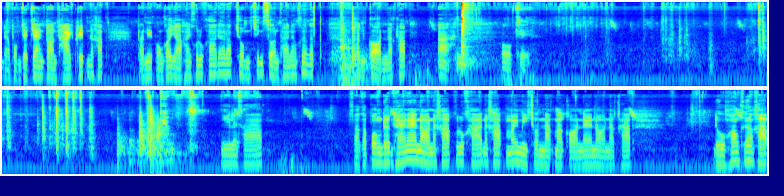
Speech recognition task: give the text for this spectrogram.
เดี๋ยวผมจะแจ้งตอนท้ายคลิปนะครับ ตอนนี้ผมก็อยากให้คุณลูกค้าได้รับชมชิ้นส่วนภายในเครื่องกันก่อนนะครับ อ่าโอเคนี่เลยครับ ฝากระโปรงเดิมแท้แน่นอนนะครับ ลูกค้านะครับ ไม่มีชนหนักมาก่อนแน่นอนนะครับ ดูห้องเครื่องครับ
